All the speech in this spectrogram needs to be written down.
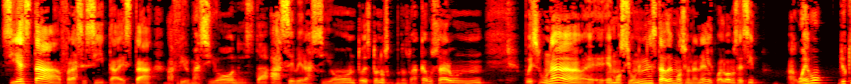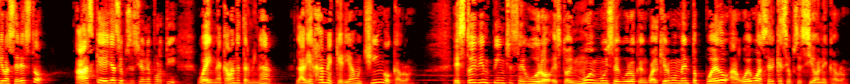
si esta frasecita, esta afirmación, esta aseveración, todo esto nos, nos va a causar un, pues una eh, emoción, un estado emocional en el cual vamos a decir, a huevo, yo quiero hacer esto. Haz que ella se obsesione por ti. Güey, me acaban de terminar. La vieja me quería un chingo, cabrón. Estoy bien pinche seguro, estoy muy muy seguro que en cualquier momento puedo a huevo hacer que se obsesione, cabrón.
